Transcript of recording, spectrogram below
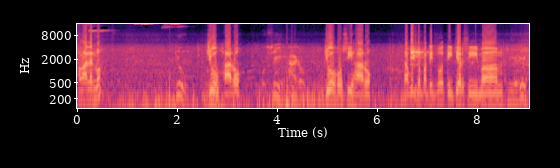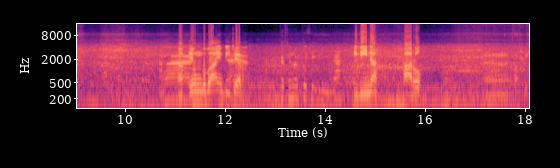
pangalan mo? Ju, Jo Haro. Si Haro, Jo Jose Haro. Tapos kapatid mo, teacher, si Ma'am. Jiri. Ah, yung babaeng teacher, ah, kasunod ko si Ilina. Ilina Haro. Oh. Ah, okay.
